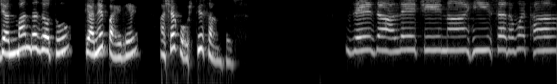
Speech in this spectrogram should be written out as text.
जन्मांध जो तू त्याने पाहिले अशा गोष्टी सांगतोस. जे झालेची नाही सर्वथा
